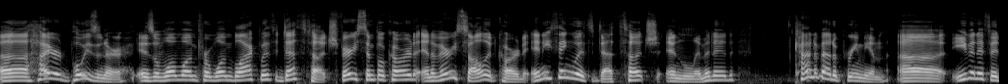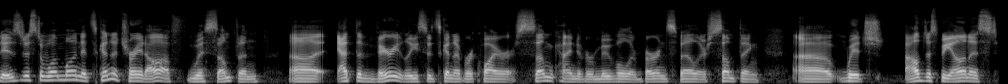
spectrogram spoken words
Uh, Hired Poisoner is a 1 1 for 1 black with Death Touch. Very simple card and a very solid card. Anything with Death Touch and limited, kind of at a premium. Uh, even if it is just a 1 1, it's going to trade off with something. Uh, at the very least, it's going to require some kind of removal or burn spell or something, uh, which I'll just be honest,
